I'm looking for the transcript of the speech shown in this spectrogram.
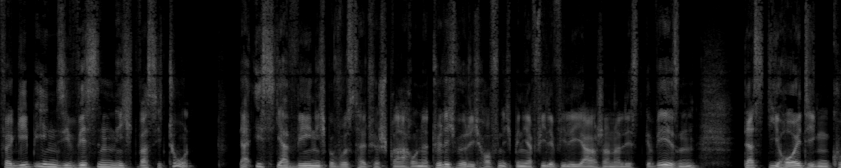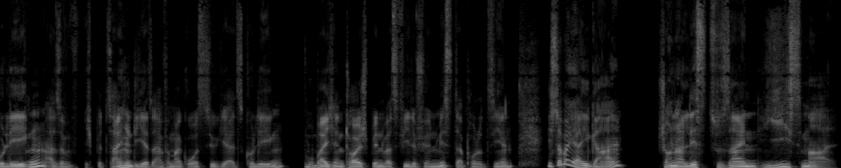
vergib ihnen, sie wissen nicht, was sie tun. Da ist ja wenig Bewusstheit für Sprache und natürlich würde ich hoffen, ich bin ja viele, viele Jahre Journalist gewesen, dass die heutigen Kollegen, also ich bezeichne die jetzt einfach mal großzügig als Kollegen, wobei ich enttäuscht bin, was viele für einen Mist da produzieren, ist aber ja egal. Journalist zu sein hieß mal,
